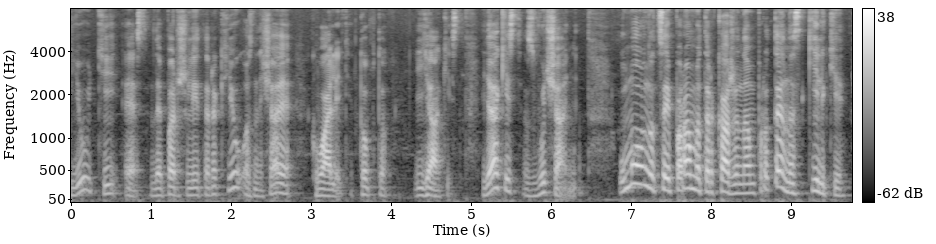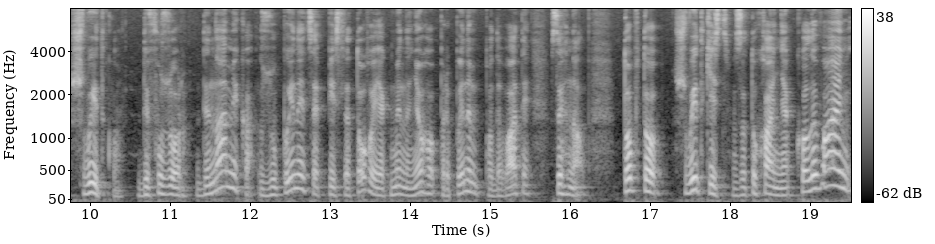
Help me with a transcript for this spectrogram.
QTS, де перша літера Q означає quality, тобто якість, якість звучання. Умовно, цей параметр каже нам про те, наскільки швидко дифузор динаміка зупиниться після того, як ми на нього припинимо подавати сигнал. Тобто швидкість затухання коливань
